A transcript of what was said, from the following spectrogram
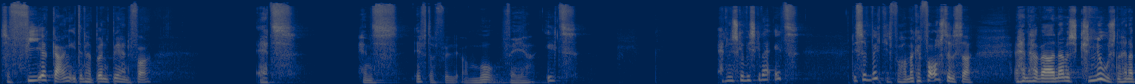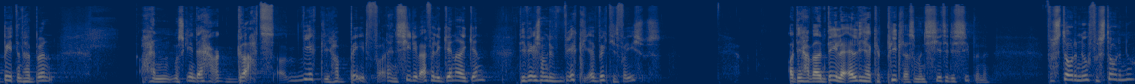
Så fire gange i den her bøn beder han for, at hans efterfølgere må være et. Han ønsker, at vi skal være et. Det er så vigtigt for ham. Man kan forestille sig, at han har været nærmest knust, når han har bedt den her bøn. Og han måske endda har grædt og virkelig har bedt for det. Han siger det i hvert fald igen og igen. Det virker som om det virkelig er vigtigt for Jesus. Og det har været en del af alle de her kapitler, som man siger til disciplene. Forstå det nu, forstå det nu.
